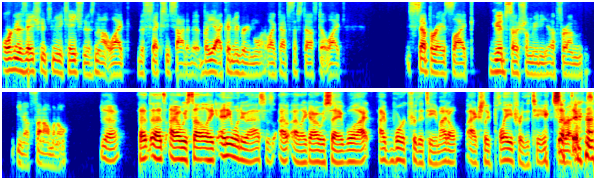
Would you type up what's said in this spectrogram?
organization and communication is not like the sexy side of it. But yeah, I couldn't agree more. Like that's the stuff that like separates like good social media from, you know, phenomenal. Yeah. That, that's I always tell like anyone who asks is I, I like I always say, well, I, I work for the team. I don't actually play for the team. So Right. there's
